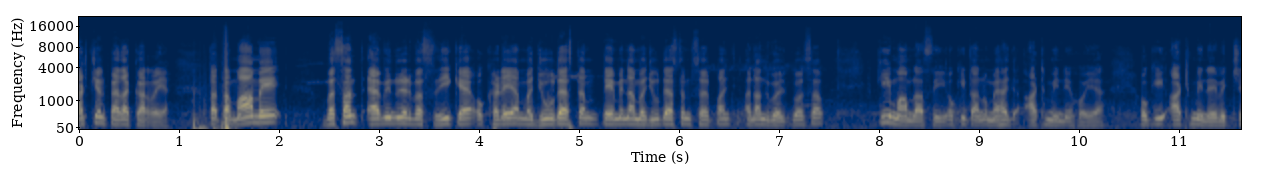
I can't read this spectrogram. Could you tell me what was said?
ਅੜਚਨ ਪੈਦਾ ਕਰ ਰਹੇ ਆ। ਤਾਂ ਤਮਾਮ ਇਹ ਬਸੰਤ ਐਵੇਨਿਊ ਦੇ ਵਸਨੀਕ ਹੈ, ਉਹ ਖੜੇ ਆ, ਮੌਜੂਦ ਇਸ ਟਾਈਮ ਤੇ ਮੇਨਾ ਮੌਜੂਦ ਇਸ ਟਾਈਮ ਸਰਪੰਚ ਆਨੰਦ ਗੋਇਲ ਗੋਲ ਸਾਹਿਬ। ਕੀ ਮਾਮਲਾ ਸੀ? ਉਹ ਕੀ ਤੁਹਾਨੂੰ ਮਹਿਜ 8 ਮਹੀਨੇ ਹੋਏ ਆ। ਉਹ ਕੀ 8 ਮਹੀਨੇ ਵਿੱਚ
